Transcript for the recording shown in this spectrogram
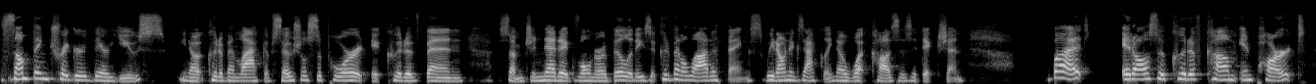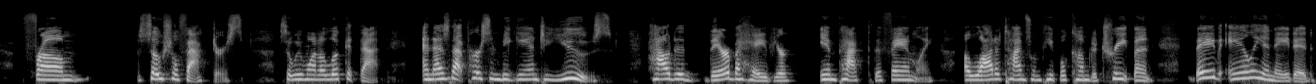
something triggered their use. You know it could have been lack of social support. It could have been some genetic vulnerabilities. It could have been a lot of things. We don't exactly know what causes addiction. But it also could have come in part from social factors. So we want to look at that. And as that person began to use how did their behavior impact the family. A lot of times when people come to treatment they've alienated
